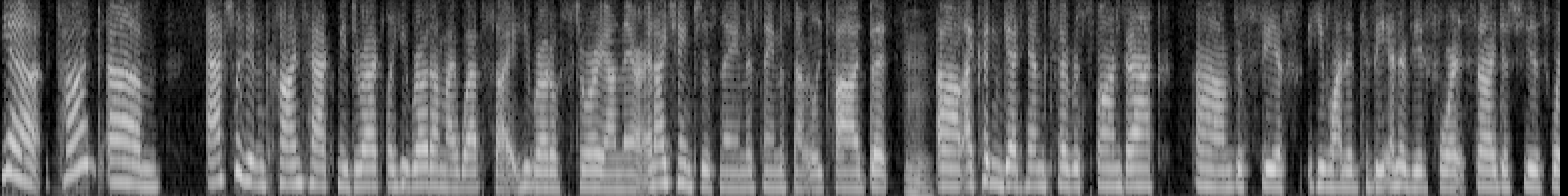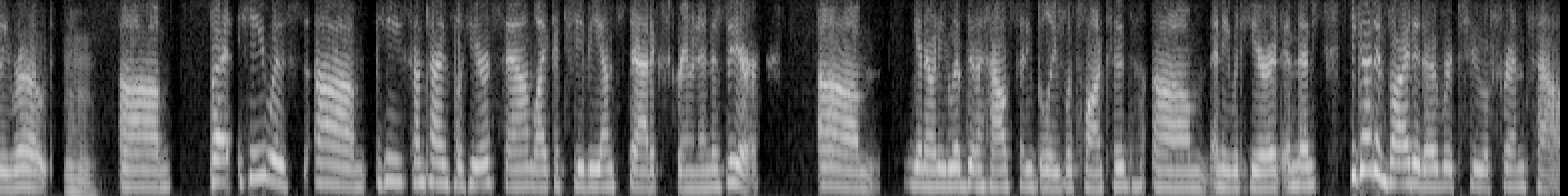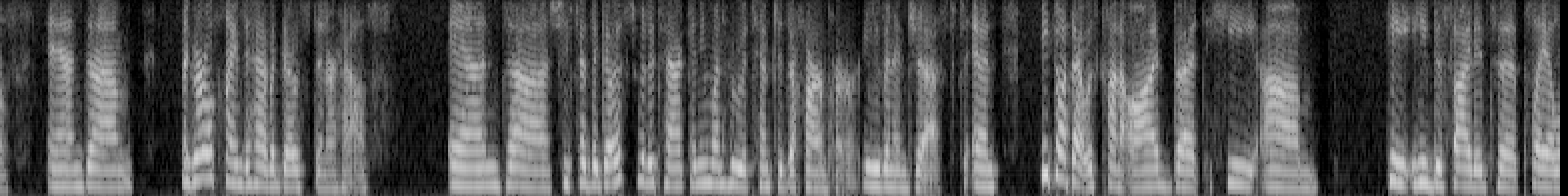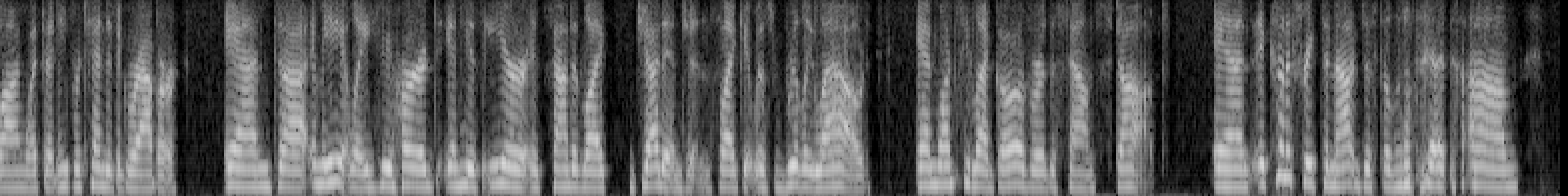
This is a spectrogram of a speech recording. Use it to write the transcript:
Yeah, Todd um, actually didn't contact me directly. He wrote on my website. He wrote a story on there, and I changed his name. His name is not really Todd, but uh, I couldn't get him to respond back um, to see if he wanted to be interviewed for it. So I just used what he wrote. Um, but he was um, he sometimes will hear a sound like a TV on static screaming in his ear. Um, you know, and he lived in a house that he believed was haunted, um, and he would hear it. And then he got invited over to a friend's house, and um, the girl claimed to have a ghost in her house. And uh, she said the ghost would attack anyone who attempted to harm her, even in jest. And he thought that was kind of odd, but he um, he he decided to play along with it. He pretended to grab her, and uh, immediately he heard in his ear it sounded like jet engines, like it was really loud. And once he let go of her, the sound stopped, and it kind of freaked him out just a little bit. Um,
